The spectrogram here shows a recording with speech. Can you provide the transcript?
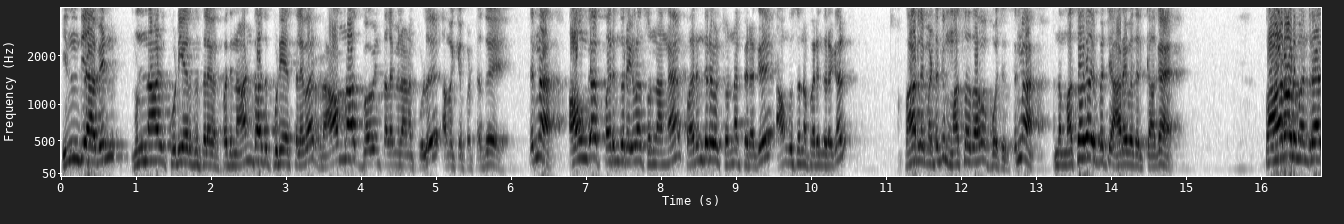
இந்தியாவின் முன்னாள் குடியரசுத் தலைவர் பதினான்காவது குடியரசுத் தலைவர் ராம்நாத் கோவிந்த் தலைமையிலான குழு அமைக்கப்பட்டது. சரிங்களா? அவங்க பரிந்துரைகள் சொன்னாங்க. பரிந்துரைகள் சொன்ன பிறகு அவங்க சொன்ன பரிந்துரைகள் பார்லிமெண்ட்டுக்கு மசோதாவை போச்சு சரிங்களா? அந்த மசோதாவை பற்றி ஆராய்வதற்காக பாராளுமன்ற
